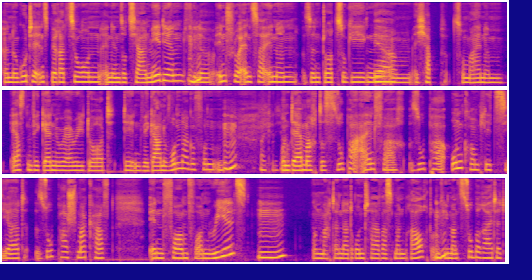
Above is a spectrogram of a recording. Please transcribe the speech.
eine gute Inspiration in den sozialen Medien. Viele InfluencerInnen sind dort zugegen. Ja. Ähm, ich habe zu meinem ersten Veganuary dort den Vegane Wunder gefunden. Ich Und der macht es super einfach, super unkompliziert, super schmackhaft in Form von Reels und macht dann darunter, was man braucht und wie man es zubereitet.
